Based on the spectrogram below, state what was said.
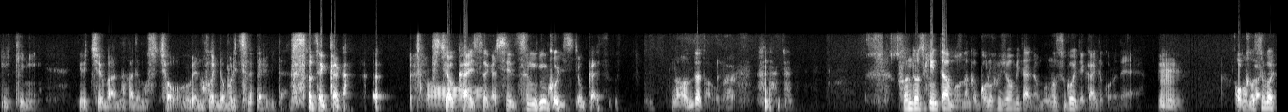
一気に YouTuber の中でも超上の方に上り詰めるみたいなさ、前回が。視聴回数がしすんごい視聴回数。なんでだろうね。フンドスキンタウンもなんかゴルフ場みたいなものすごいでかいところで、うん。も屋外のすごい、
